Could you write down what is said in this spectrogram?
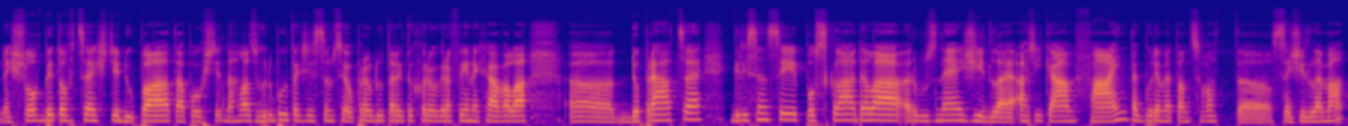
nešlo v bytovce ještě dupat a pouštět na hlas hudbu, takže jsem si opravdu tady tu choreografii nechávala uh, do práce, kdy jsem si poskládala různé židle a říkám, fajn, tak budeme tancovat uh, se židlema.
